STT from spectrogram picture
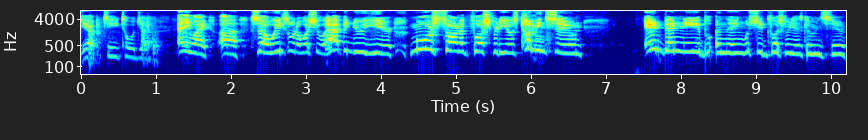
yeah, see, told you. Anyway, uh, so we just want to wish you a Happy New Year. More Sonic plush videos coming soon and Bendy and the Ink Machine plush videos coming soon,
